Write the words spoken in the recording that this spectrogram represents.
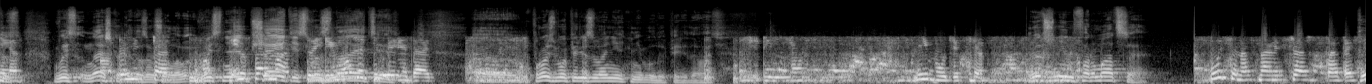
ты, нет? вы знаешь, как это звучало? Вы- Вы с ней общаетесь, вы знаете. Э, Просьбу перезвонить не буду передавать. Не будете. Но это же не информация. Пусть она с нами свяжется, это если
